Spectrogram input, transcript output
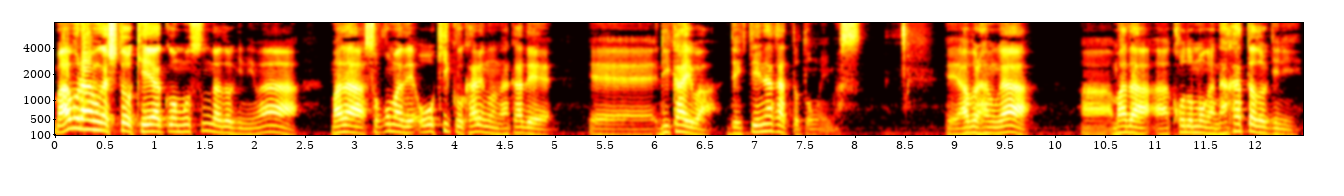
まあ、アブラハムが主と契約を結んだ時にはまだそこまで大きく彼の中で、えー、理解はできていなかったと思います。えー、アブラハムがあまだ子供がなかった時に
